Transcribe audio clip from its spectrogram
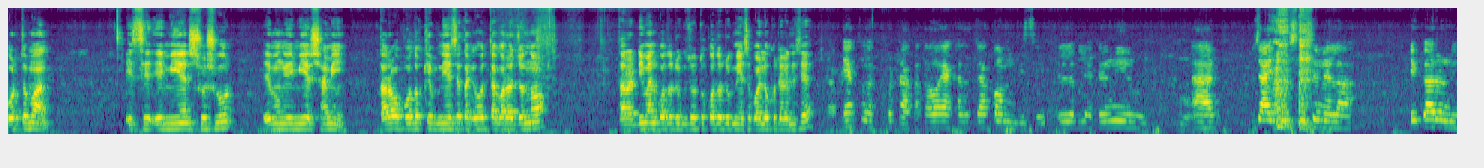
বর্তমান এই মেয়ের শ্বশুর এবং এই মেয়ের স্বামী তারাও পদক্ষেপ নিয়েছে তাকে হত্যা করার জন্য। তারা ডিমান্ড কতটুকু যৌতুক কতটুকু নিয়েছে কয় লক্ষ টাকা নিয়েছে? এক লক্ষ টাকা তাও এক হাজার টাকা কম দিছে। আর যাই দিচ্ছে মেলা। এই কারণে।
